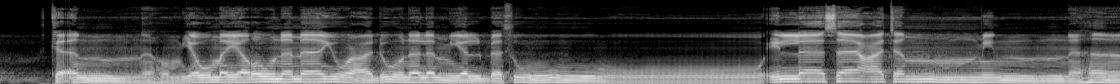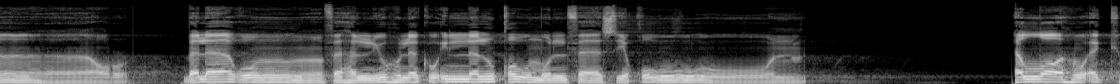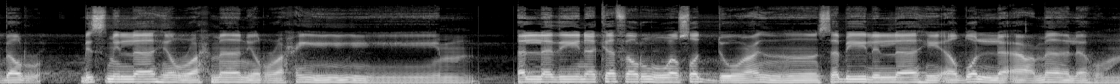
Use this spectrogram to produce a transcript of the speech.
كأنهم يوم يرون ما يوعدون لم يلبثون إلا ساعة من نهار. بلاغ فهل يهلك إلا القوم الفاسقون. الله أكبر. بسم الله الرحمن الرحيم. الذين كفروا وصدوا عن سبيل الله أضل أعمالهم.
